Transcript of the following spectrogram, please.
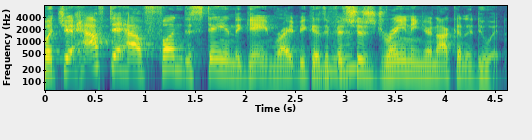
but you have to have fun to stay in the game, right? Because if it's mm-hmm. just draining, you're not going to do it.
